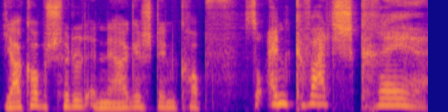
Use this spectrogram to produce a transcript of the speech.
Jakob schüttelt energisch den Kopf. So ein Quatsch, Krähe.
